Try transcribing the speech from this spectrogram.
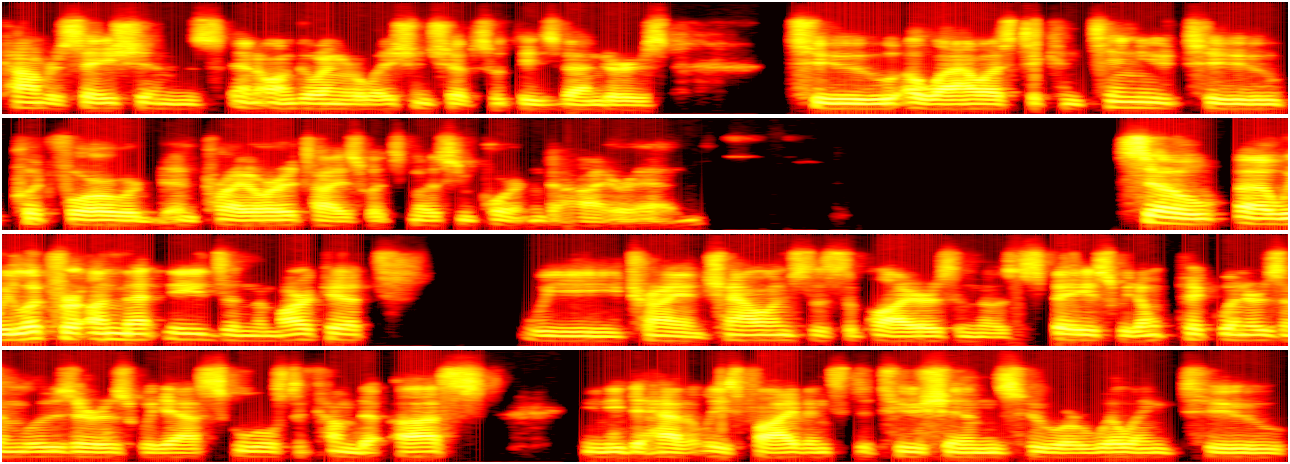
conversations and ongoing relationships with these vendors to allow us to continue to put forward and prioritize what's most important to higher ed. So uh, we look for unmet needs in the market. We try and challenge the suppliers in those space. We don't pick winners and losers. We ask schools to come to us. You need to have at least five institutions who are willing to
